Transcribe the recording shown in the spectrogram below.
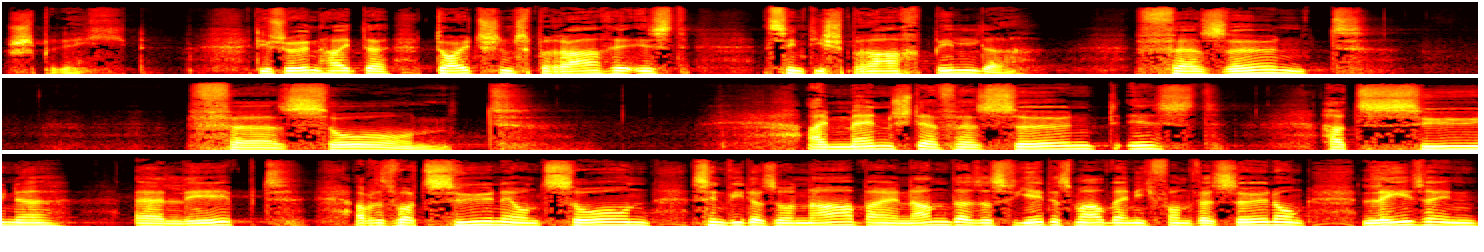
spricht. Die Schönheit der deutschen Sprache ist, sind die Sprachbilder. Versöhnt, versohnt. Ein Mensch, der versöhnt ist, hat Sühne erlebt. Aber das Wort Sühne und Sohn sind wieder so nah beieinander, dass jedes Mal, wenn ich von Versöhnung lese im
